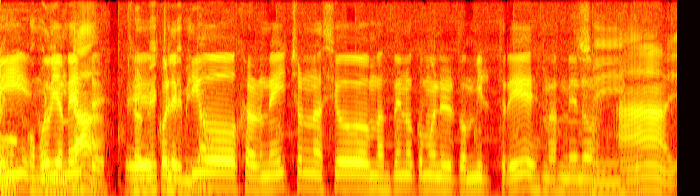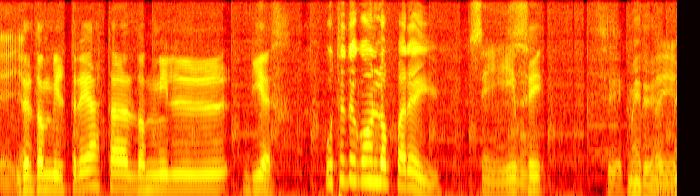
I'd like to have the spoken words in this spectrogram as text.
Sí, como obviamente. Eh, el Nation colectivo Hard Nation nació más o menos como en el 2003, más o menos. Sí, Ah, ya, ya. Del 2003 hasta el 2010. Usted tocó en los Parey. Sí, po. Sí, sí. Mire, Ahí, mire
